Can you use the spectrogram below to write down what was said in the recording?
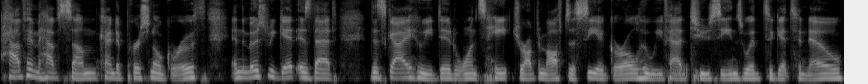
have him have some kind of personal growth, and the most we get is that this guy who he did once hate dropped him off to see a girl who we've had two scenes with to get to know,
